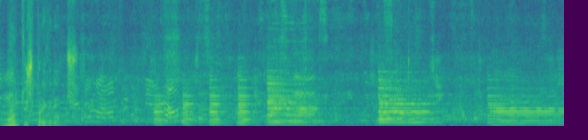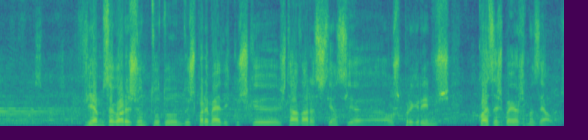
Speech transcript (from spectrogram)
muitos peregrinos. Viemos agora junto de um dos paramédicos que está a dar assistência aos peregrinos. Quais as maiores mazelas?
